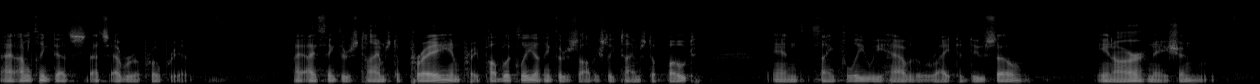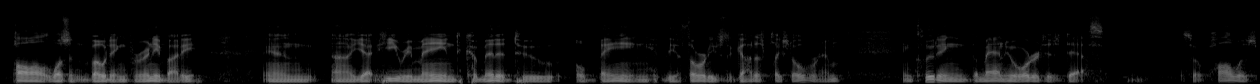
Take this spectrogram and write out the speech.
I, I, don't think that's, that's ever appropriate. I, I think there's times to pray and pray publicly. I think there's obviously times to vote, and thankfully we have the right to do so in our nation. Paul wasn't voting for anybody, and uh, yet he remained committed to obeying the authorities that God has placed over him, including the man who ordered his death. So Paul was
